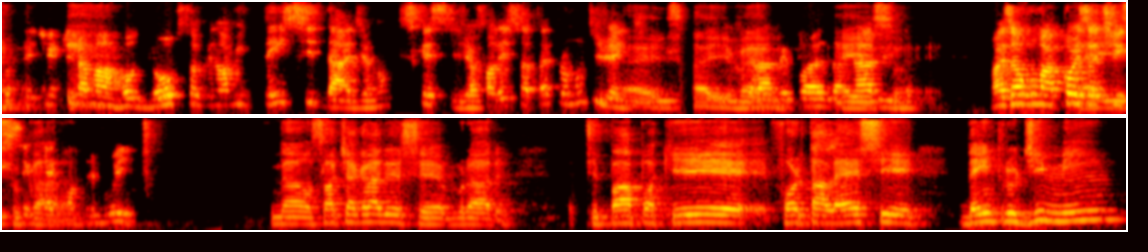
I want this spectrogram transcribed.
Você tinha que chamar Rodolfo, sobrenome Intensidade. Eu nunca esqueci. Já falei isso até para muita gente. É isso aí, velho. é isso, vida. Mais alguma coisa, é que você cara. quer contribuir? Não, só te agradecer, brother. Esse papo aqui fortalece dentro de mim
